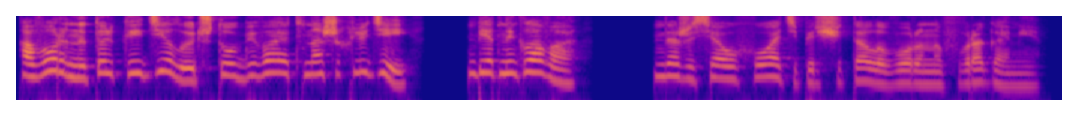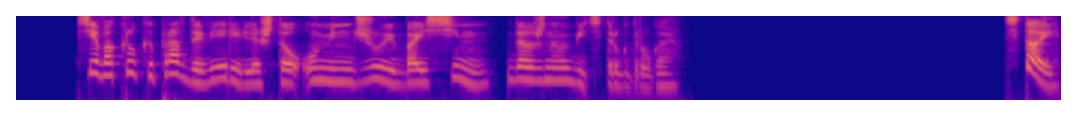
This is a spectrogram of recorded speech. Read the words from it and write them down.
А вороны только и делают, что убивают наших людей. Бедный глава. Даже Сяо Хуа теперь считала воронов врагами. Все вокруг и правда верили, что У Минджу и Байсин должны убить друг друга. «Стой!»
